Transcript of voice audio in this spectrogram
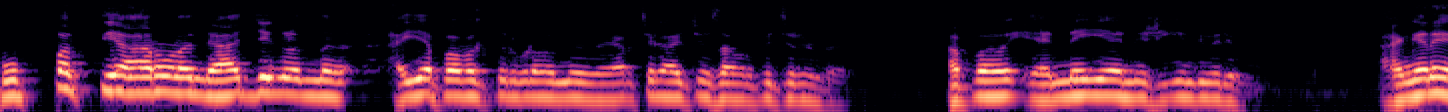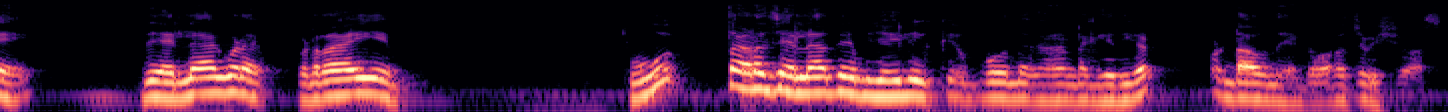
മുപ്പത്തിയാറോളം രാജ്യങ്ങളിൽ നിന്ന് അയ്യപ്പ ഭക്തർ ഇവിടെ വന്ന് നേർച്ച കാഴ്ച സമർപ്പിച്ചിട്ടുണ്ട്. അപ്പോൾ എൻ ഐ എ അന്വേഷിക്കേണ്ടി വരും. അങ്ങനെ ഇത് എല്ലാം കൂടെ പിണറായിയും തൂത്തടച്ച് എല്ലാത്തിനും ജയിലിൽ പോകുന്ന കാണേണ്ട ഗതികൾ ഉണ്ടാവുന്നതിന്റെ ഉറച്ച വിശ്വാസം.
